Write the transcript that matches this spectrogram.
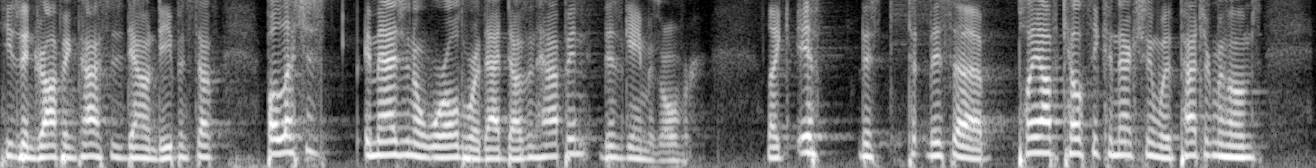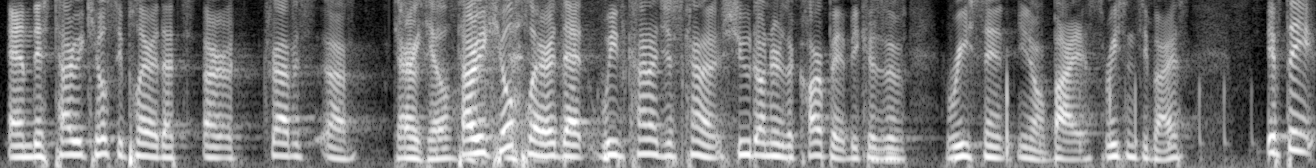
he's been dropping passes down deep and stuff. But let's just imagine a world where that doesn't happen. This game is over. Like if this this uh, playoff Kelce connection with Patrick Mahomes and this Tyreek Kelce player that's or Travis uh, Tyreek Hill. Tyreek Hill player that we've kind of just kind of shoot under the carpet because of recent, you know, bias, recency bias. If they,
